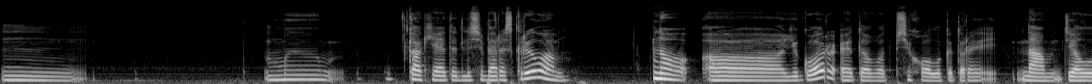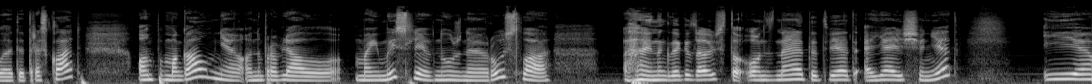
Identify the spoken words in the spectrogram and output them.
мы... Как я это для себя раскрыла? Ну, э, Егор, это вот психолог, который нам делал этот расклад, он помогал мне, он направлял мои мысли в нужное русло. Иногда казалось, что он знает ответ, а я еще нет. И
